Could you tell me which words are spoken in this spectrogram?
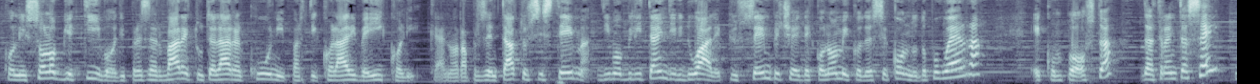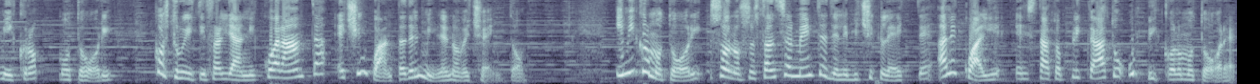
con il solo obiettivo di preservare e tutelare alcuni particolari veicoli che hanno rappresentato il sistema di mobilità individuale più semplice ed economico del secondo dopoguerra, è composta da 36 micromotori, costruiti fra gli anni 40 e 50 del 1900. I micromotori sono sostanzialmente delle biciclette alle quali è stato applicato un piccolo motore.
